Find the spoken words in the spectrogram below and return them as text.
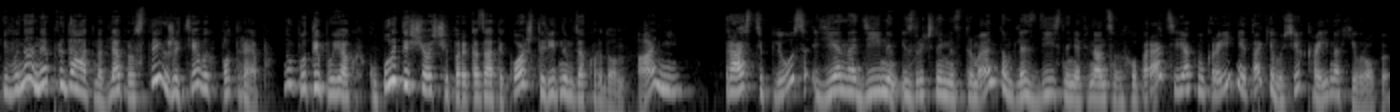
і вона не придатна для простих життєвих потреб. Ну, по типу, як купити щось чи переказати кошти рідним за кордон. А ні. Trusty Plus є надійним і зручним інструментом для здійснення фінансових операцій як в Україні, так і в усіх країнах Європи.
